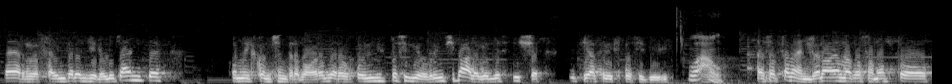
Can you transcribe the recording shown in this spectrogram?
per far interagire l'utente con il concentratore, ovvero con il dispositivo principale che gestisce tutti gli altri dispositivi. Wow! Esattamente, no? è una cosa molto,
